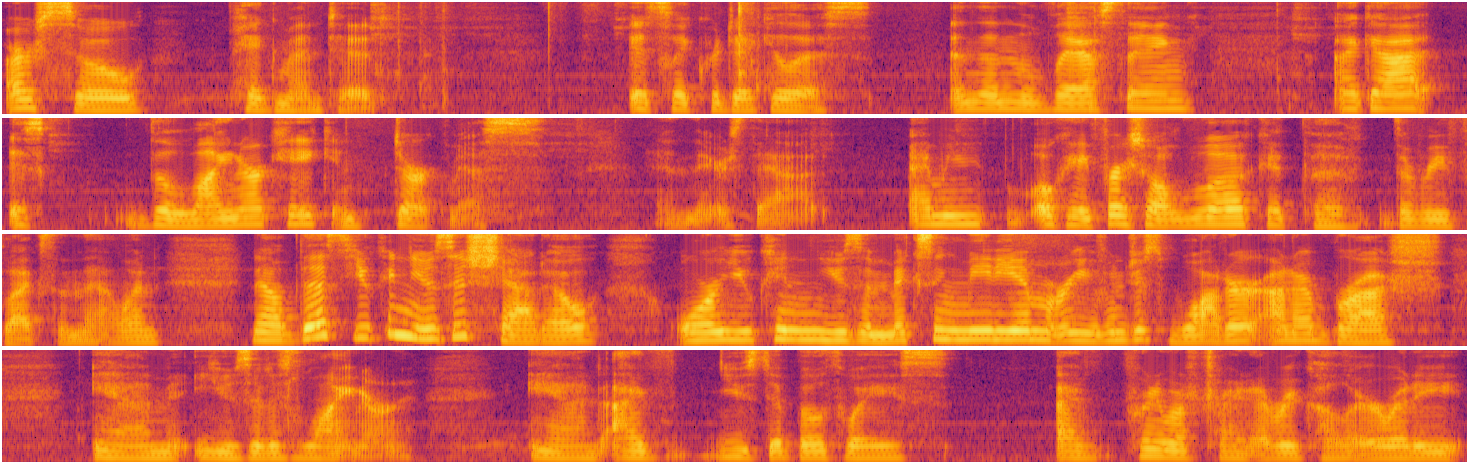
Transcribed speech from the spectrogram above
are so pigmented. It's like ridiculous. And then the last thing I got is the liner cake in darkness. And there's that. I mean, okay, first of all, look at the, the reflex in that one. Now this you can use as shadow or you can use a mixing medium or even just water on a brush and use it as liner. And I've used it both ways. I've pretty much tried every color already.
